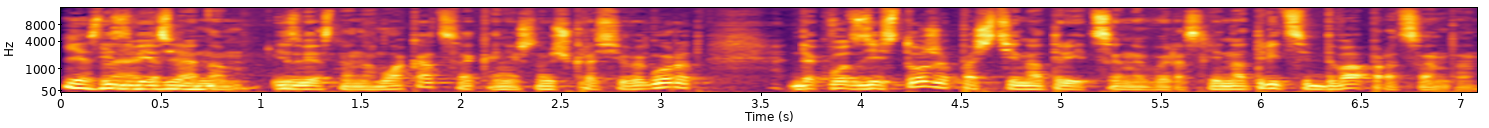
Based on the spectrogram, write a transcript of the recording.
Я знаю, известная, где. нам, известная нам локация, конечно, очень красивый город. Так вот, здесь тоже почти на треть цены выросли, на 32%.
